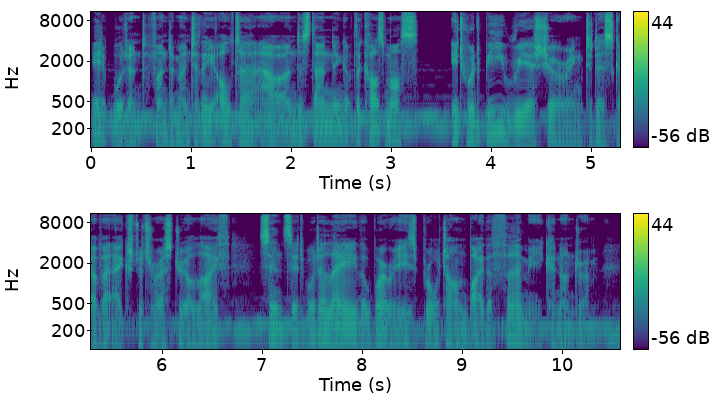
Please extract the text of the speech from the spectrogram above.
it wouldn't fundamentally alter our understanding of the cosmos. It would be reassuring to discover extraterrestrial life, since it would allay the worries brought on by the Fermi conundrum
